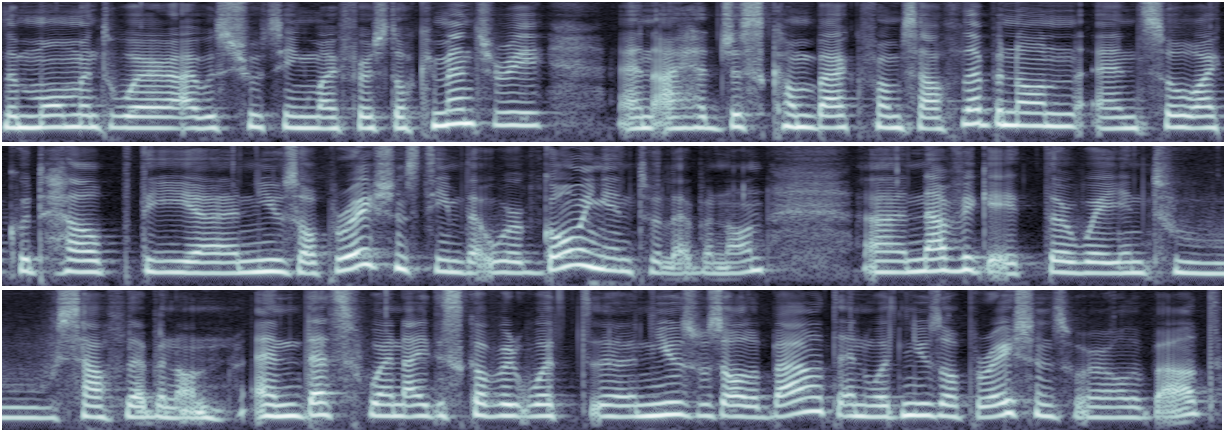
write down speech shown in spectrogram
the moment where I was shooting my first documentary, and I had just come back from South Lebanon, and so I could help the uh, news operations team that were going into Lebanon uh, navigate their way into South Lebanon, and that's when I discovered what uh, news was all about and what news operations were all about.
